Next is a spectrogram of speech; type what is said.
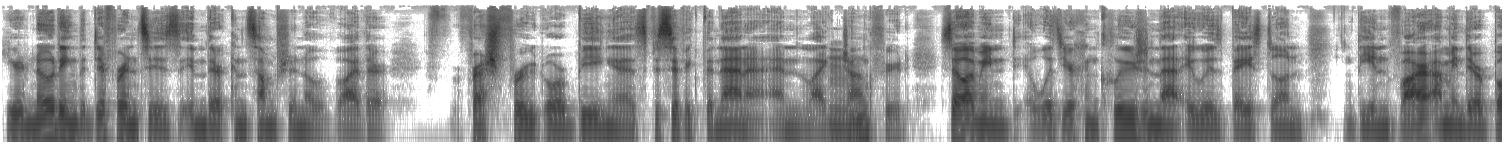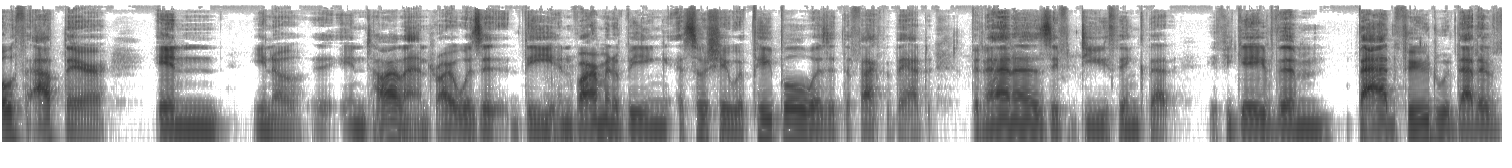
you're noting the differences in their consumption of either fresh fruit or being a specific banana and like mm. junk food. So, I mean, was your conclusion that it was based on the environment? I mean, they're both out there in you know in Thailand, right? Was it the mm. environment of being associated with people? Was it the fact that they had bananas? If do you think that if you gave them bad food, would that have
